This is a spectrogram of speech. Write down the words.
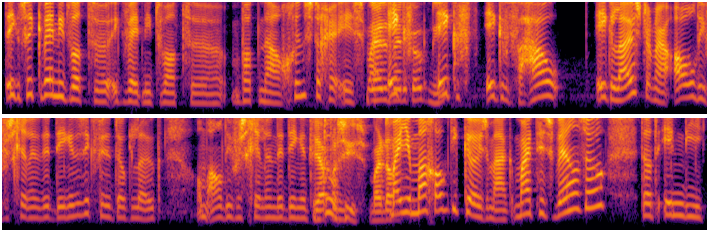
ik, dus ik weet niet wat, eh, ik weet niet wat, eh, wat nou gunstiger is. Maar Nee, ik, weet ik ook niet. Ik, ik hou, ik luister naar al die verschillende dingen. Dus ik vind het ook leuk om al die verschillende dingen te Ja, doen. precies. Maar dan, Maar je mag ook die keuze maken. Maar het is wel zo dat in die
